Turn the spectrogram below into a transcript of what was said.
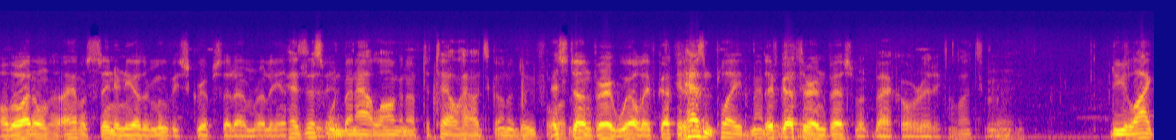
Although I don't, I haven't seen any other movie scripts that I'm really interested Has this in. one been out long enough to tell how it's going to do for It's done very well. They've got It hasn't played Memphis. They've got their investment back already. Well, that's great. Mhm. Do you like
